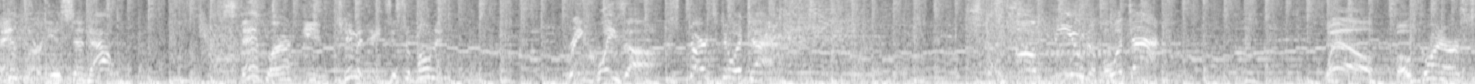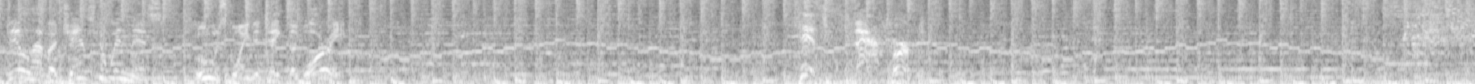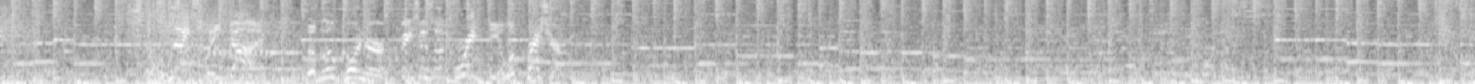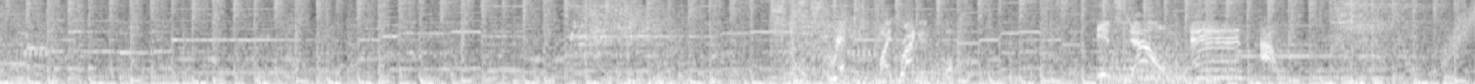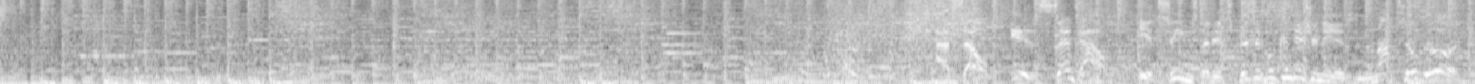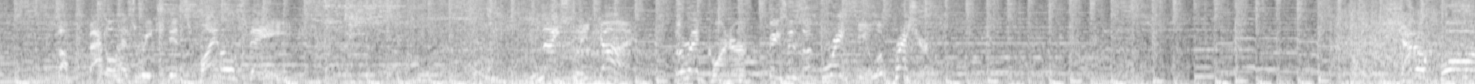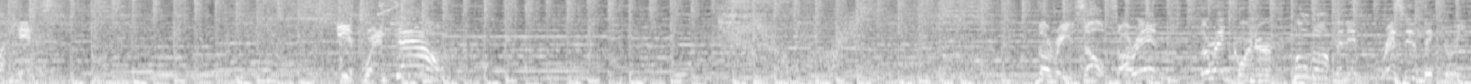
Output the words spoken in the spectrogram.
Stantler is sent out. Stantler intimidates its opponent. Rayquaza starts to attack. A beautiful attack! Well, both corners still have a chance to win this. Who's going to take the glory? Hit! That hurt! Blue corner faces a great deal of pressure. Ripped by Dragon Claw. It's down Azelf is sent out. It seems that its physical condition is not so good. The battle has reached its final stage. Nicely done! The red corner faces a great deal of pressure. Shadow Claw hits. It went down! The results are in. The red corner pulled off an impressive victory.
